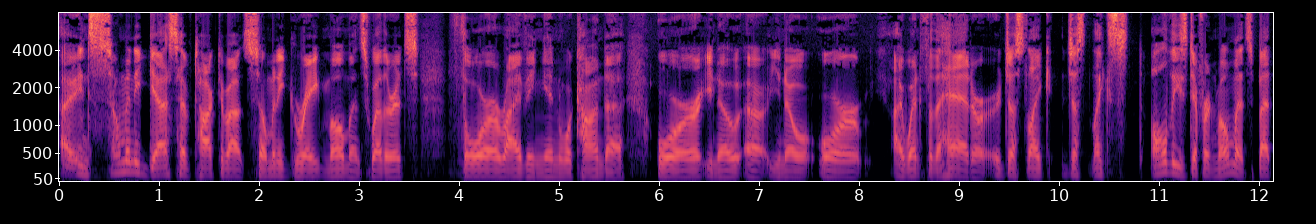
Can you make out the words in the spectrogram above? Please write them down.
I mean, so many guests have talked about so many great moments, whether it's Thor arriving in Wakanda, or you know, uh, you know, or I went for the head or, or just like, just like all these different moments. But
